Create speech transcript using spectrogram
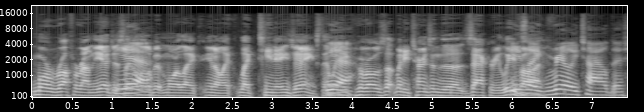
More rough around the edges, like a little bit more like, you know, like like teenage angst. And when he grows up, when he turns into Zachary Levi, He's like really childish.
